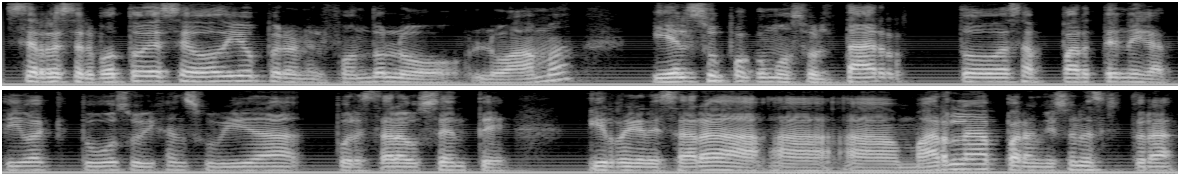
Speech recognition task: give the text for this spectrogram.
se reservó todo ese odio, pero en el fondo lo, lo ama y él supo como soltar toda esa parte negativa que tuvo su hija en su vida por estar ausente y regresar a, amarla, para mí es una escritura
